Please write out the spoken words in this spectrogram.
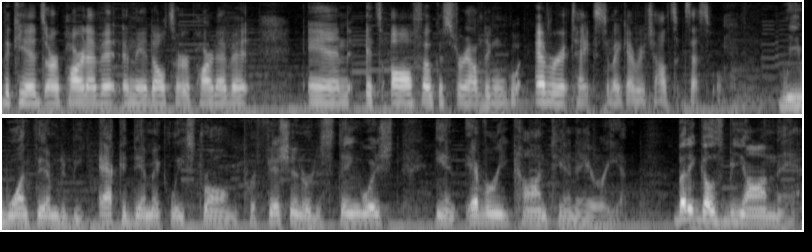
the kids are a part of it and the adults are a part of it and it's all focused around doing whatever it takes to make every child successful. We want them to be academically strong, proficient or distinguished in every content area. But it goes beyond that.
